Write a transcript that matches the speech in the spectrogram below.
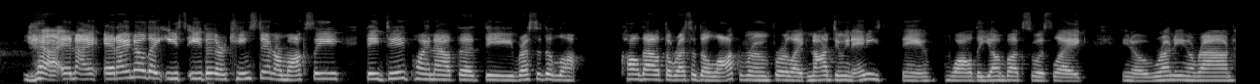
yeah, and I and I know that either Kingston or Moxley. They did point out that the rest of the lo- called out the rest of the locker room for like not doing anything while the Young Bucks was like you know running around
